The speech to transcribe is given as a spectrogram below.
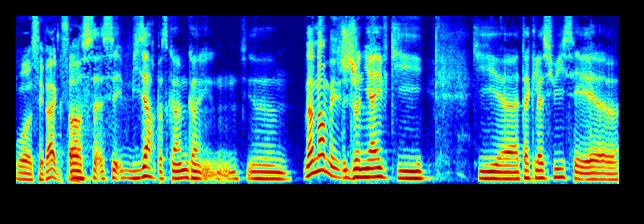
Ouais, c'est vague ça. Oh, c'est bizarre parce que quand même quand euh, Non, non, mais je- Johnny Ive qui qui euh, attaque la Suisse et euh,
